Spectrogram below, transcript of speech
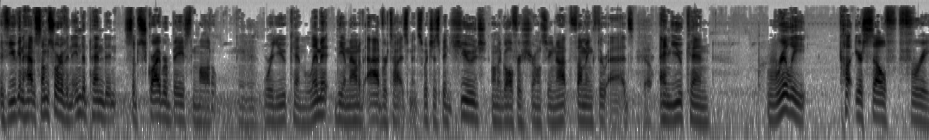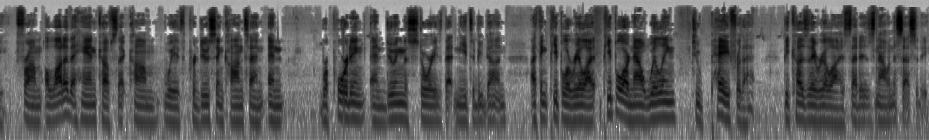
if you can have some sort of an independent subscriber based model where you can limit the amount of advertisements, which has been huge on the Golfers Journal, so you're not thumbing through ads, Yep. and you can really cut yourself free from a lot of the handcuffs that come with producing content and reporting and doing the stories that need to be done. I think people are realize people are now willing to pay for that because they realize that it is now a necessity.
